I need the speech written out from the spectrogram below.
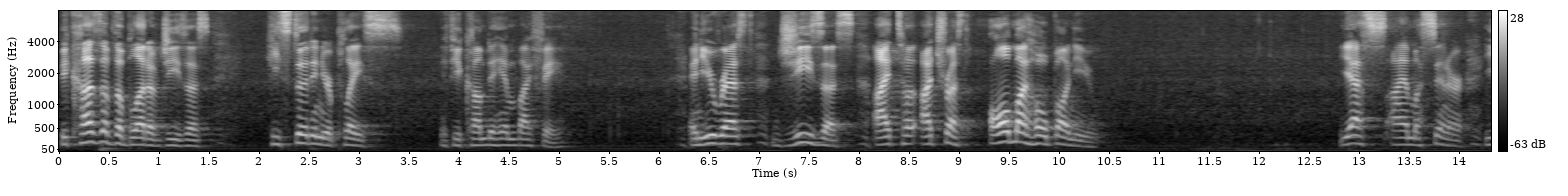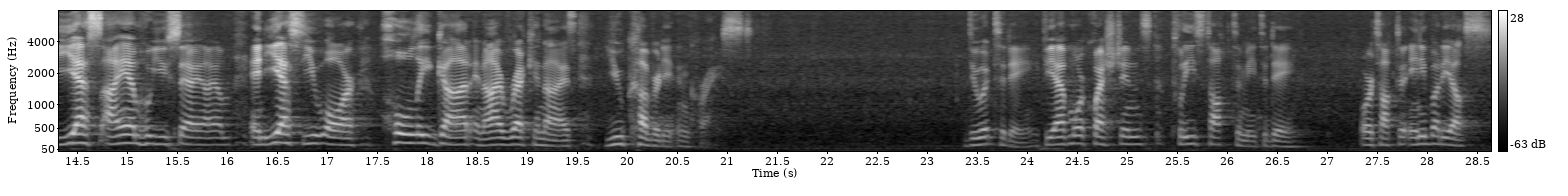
because of the blood of Jesus, he stood in your place if you come to him by faith. And you rest, Jesus, I, t- I trust all my hope on you. Yes, I am a sinner. Yes, I am who you say I am. And yes, you are holy God, and I recognize you covered it in Christ. Do it today. If you have more questions, please talk to me today or talk to anybody else.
